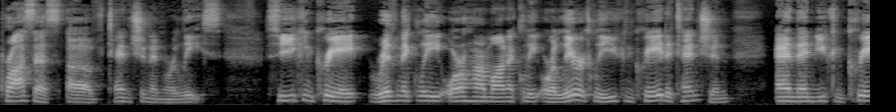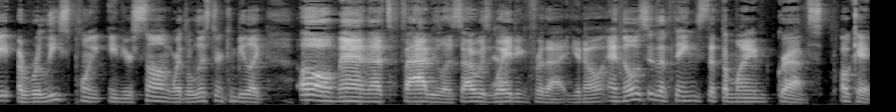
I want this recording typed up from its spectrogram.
process of tension and release. So you can create rhythmically or harmonically or lyrically, you can create a tension and then you can create a release point in your song where the listener can be like, "Oh man, that's fabulous! I was waiting for that," you know. And those are the things that the mind grabs. Okay,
